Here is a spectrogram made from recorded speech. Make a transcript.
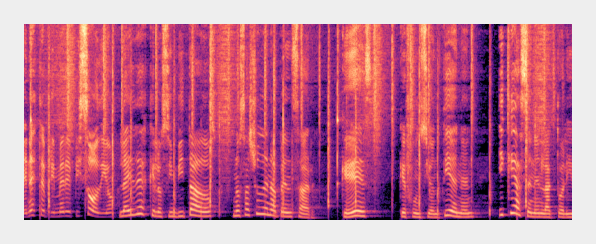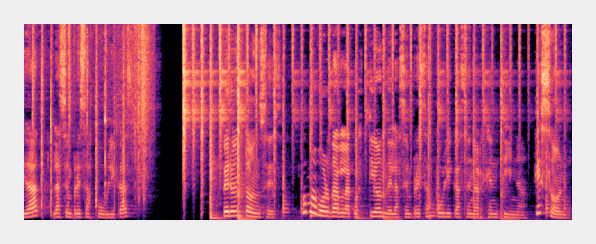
en este primer episodio, la idea es que los invitados nos ayuden a pensar qué es, qué función tienen y qué hacen en la actualidad las empresas públicas. Pero entonces, ¿cómo abordar la cuestión de las empresas públicas en Argentina? ¿Qué son?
